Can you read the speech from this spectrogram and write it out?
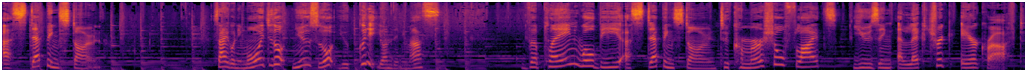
A stepping stone. 最後にもう一度ニュースをゆっくり読んでみます。The plane will be a stepping stone to commercial flights using electric aircraft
